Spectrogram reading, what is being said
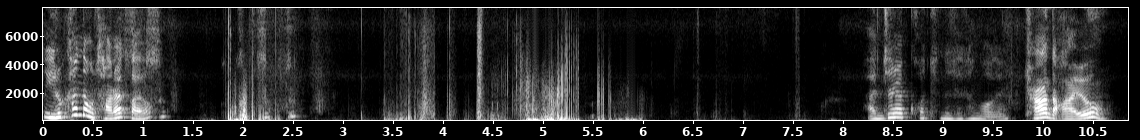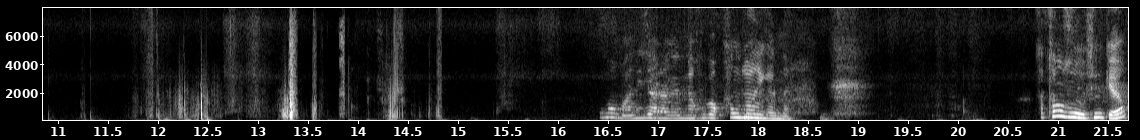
이렇게 한다고 잘할까요? 쓱쓱. 안 잘할 것 같은데 제 생각에. 잘 나요. 자라겠네. 호박 풍년이겠네. 사탕수수 심게요?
